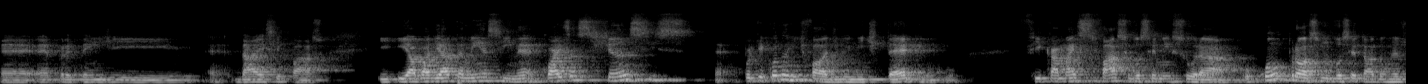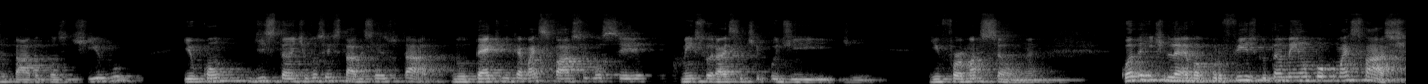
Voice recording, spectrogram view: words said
é, é, pretende é, dar esse passo. E, e, avaliar também, assim, né? Quais as chances... Né? Porque quando a gente fala de limite técnico, fica mais fácil você mensurar o quão próximo você está de um resultado positivo e o quão distante você está desse resultado. No técnico é mais fácil você mensurar esse tipo de, de, de informação, né? Quando a gente leva para o físico, também é um pouco mais fácil.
